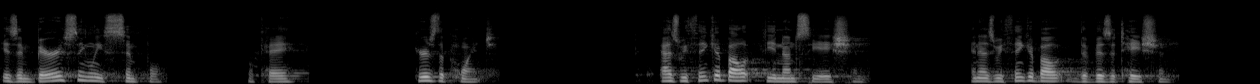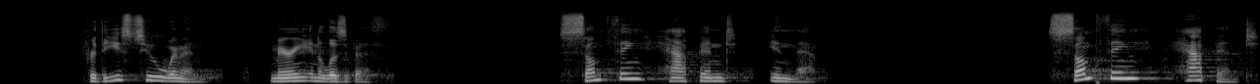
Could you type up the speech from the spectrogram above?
is embarrassingly simple. Okay? Here's the point as we think about the Annunciation and as we think about the visitation, for these two women, Mary and Elizabeth, something happened in them. Something happened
